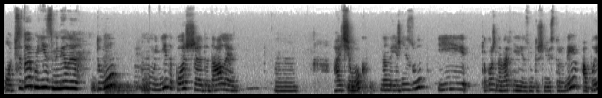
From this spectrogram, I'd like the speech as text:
От, після того, як мені змінили дугу, мені також додали м, гачок на нижній зуб і також на верхній з внутрішньої сторони, аби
